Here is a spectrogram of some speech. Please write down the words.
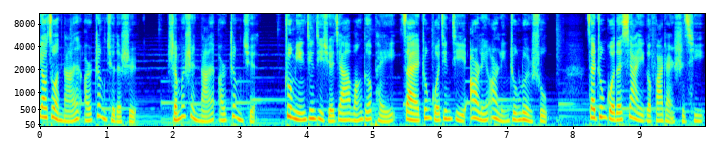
要做难而正确的事。什么是难而正确？著名经济学家王德培在中国经济二零二零中论述，在中国的下一个发展时期。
